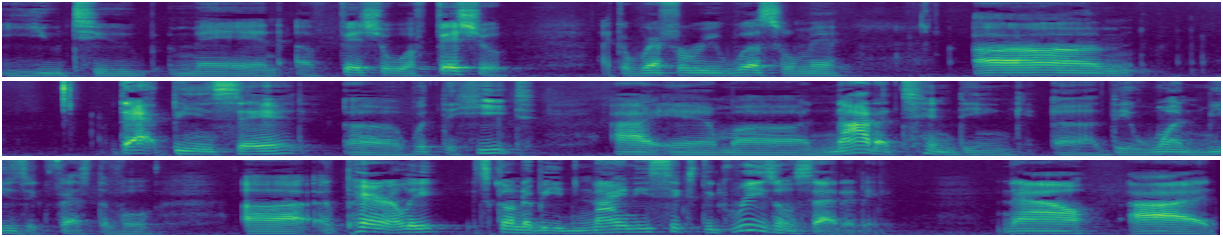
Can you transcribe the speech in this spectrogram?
YouTube, man. Official, official, like a referee whistle, man. Um, that being said, uh, with the heat, I am uh, not attending uh, the One Music Festival. Uh, apparently, it's going to be 96 degrees on Saturday. Now, I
